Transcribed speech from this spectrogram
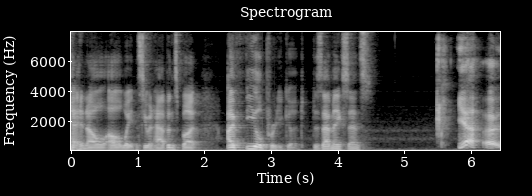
and I'll I'll wait and see what happens. But I feel pretty good. Does that make sense? Yeah, uh,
